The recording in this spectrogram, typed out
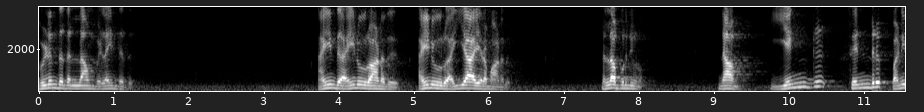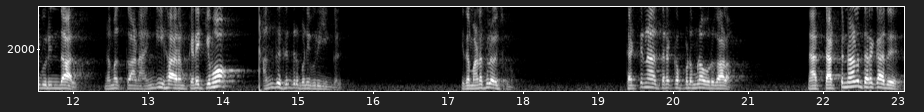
விழுந்ததெல்லாம் விளைந்தது. ஐந்து ஐநூறானது ஐநூறு ஐயாயிரமானது. நல்லா புரிஞ்சுக்கணும். நாம் எங்கு சென்று பணிபுரிந்தால் நமக்கான அங்கீகாரம் கிடைக்குமோ அங்கு சென்று பணிபுரியுங்கள். இதை மனசில் வச்சுக்கணும். தட்டினால் திறக்கப்படும்லாம் ஒரு காலம். நான் தட்டுனாலும் திறக்காது.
